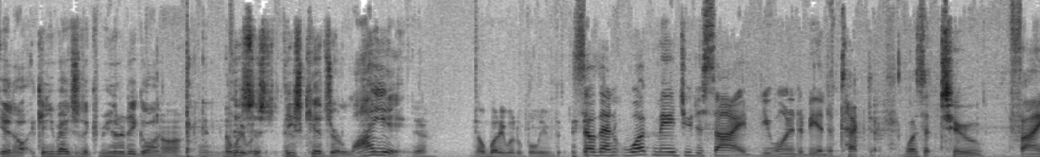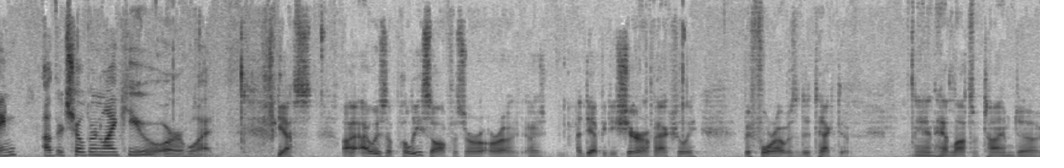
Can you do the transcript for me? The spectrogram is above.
You know, can you imagine the community going, Uh, nobody this would- is, these kids are lying? Yeah, nobody would have believed it. So then, what made you decide you wanted to be a detective? Was it to find other children like you, or what? Yes. I, I was a police officer or a, a, a deputy sheriff, actually, before I was a detective, and had lots of time to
